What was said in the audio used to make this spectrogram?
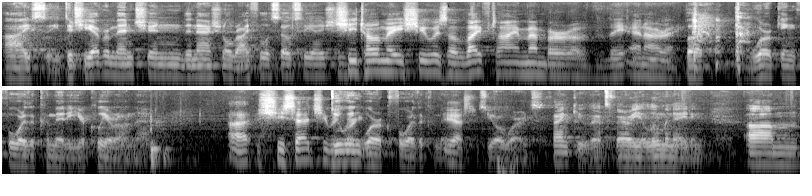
I see. Did she ever mention the National Rifle Association? She told me she was a lifetime member of the NRA. But working for the committee, you're clear on that? Uh, She said she was Doing working- work for the committee? Yes. It's your words. Thank you. That's very illuminating. Um,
